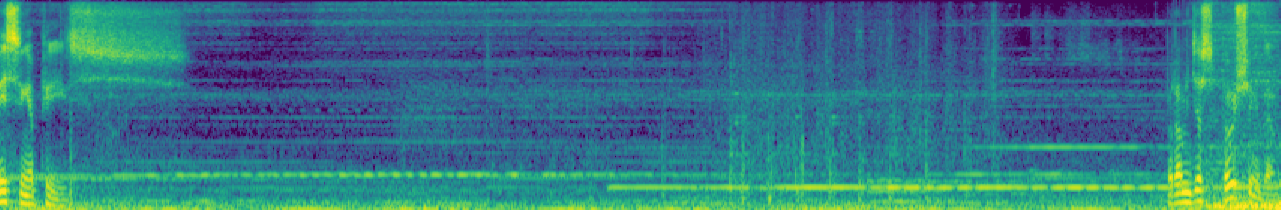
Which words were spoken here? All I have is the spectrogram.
Missing a piece. But I'm just pushing them.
